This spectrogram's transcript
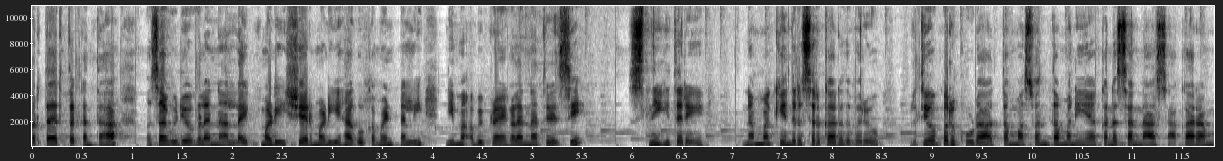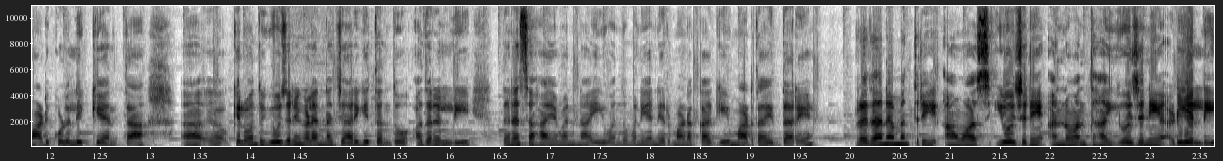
ಬರ್ತಾ ಇರತಕ್ಕಂತಹ ಹೊಸ ವಿಡಿಯೋಗಳನ್ನು ಲೈಕ್ ಮಾಡಿ, ಶೇರ್ ಮಾಡಿ ಹಾಗೂ ಕಮೆಂಟ್ನಲ್ಲಿ ನಿಮ್ಮ ಅಭಿಪ್ರಾಯಗಳನ್ನು ತಿಳಿಸಿ. ಸ್ನೇಹಿತರೆ ನಮ್ಮ ಕೇಂದ್ರ ಸರ್ಕಾರದವರು ಪ್ರತಿಯೊಬ್ಬರು ಕೂಡ ತಮ್ಮ ಸ್ವಂತ ಮನೆಯ ಕನಸನ್ನು ಸಾಕಾರ ಮಾಡಿಕೊಳ್ಳಲಿಕ್ಕೆ ಅಂತ ಕೆಲವೊಂದು ಯೋಜನೆಗಳನ್ನು ಜಾರಿಗೆ ತಂದು ಅದರಲ್ಲಿ ಧನ ಸಹಾಯವನ್ನು ಈ ಒಂದು ಮನೆಯ ನಿರ್ಮಾಣಕ್ಕಾಗಿ ಮಾಡ್ತಾ ಇದ್ದಾರೆ. ಪ್ರಧಾನಮಂತ್ರಿ ಆವಾಸ್ ಯೋಜನೆ ಅನ್ನುವಂತಹ ಯೋಜನೆಯ ಅಡಿಯಲ್ಲಿ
